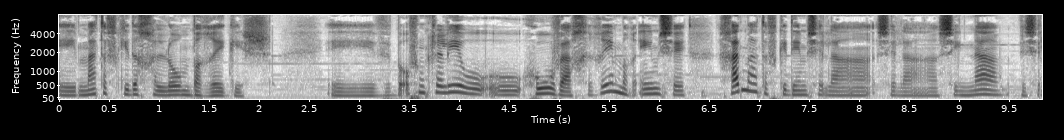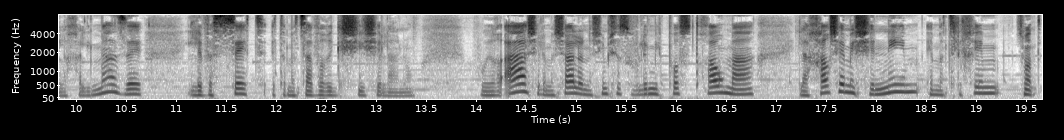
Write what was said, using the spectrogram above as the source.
אה, מה תפקיד החלום ברגש. Uh, ובאופן כללי הוא, הוא, הוא ואחרים מראים שאחד מהתפקידים של, ה, של השינה ושל החלימה זה לווסת את המצב הרגשי שלנו. והוא הראה שלמשל אנשים שסובלים מפוסט-טראומה, לאחר שהם ישנים, הם מצליחים, זאת אומרת,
